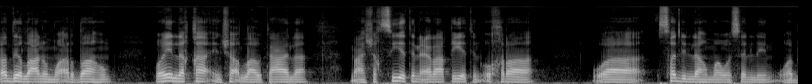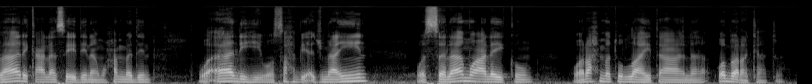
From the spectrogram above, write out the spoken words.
رضي الله عنهم وأرضاهم. وإلى اللقاء إن شاء الله تعالى. مع شخصية عراقية أخرى. وصل اللهم وسلم وبارك على سيدنا محمد وآله وصحبه أجمعين. والسلام عليكم ورحمة الله تعالى وبركاته.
